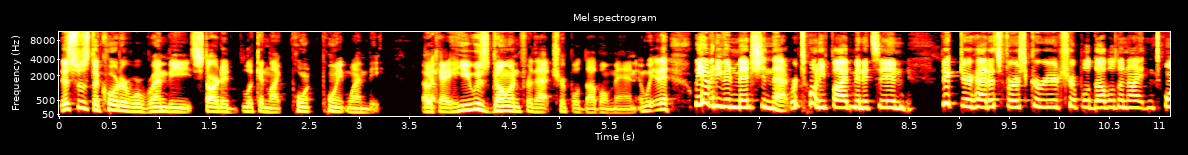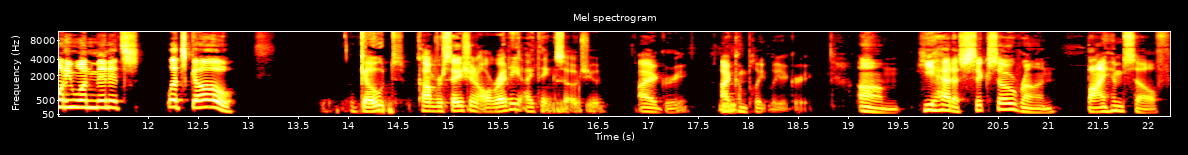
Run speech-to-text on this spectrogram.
this was the quarter where Wemby started looking like point, point Wemby. Okay, yep. he was going for that triple double, man, and we eh, we haven't even mentioned that. We're 25 minutes in. Victor had his first career triple double tonight in 21 minutes. Let's go. Goat conversation already? I think so, Jude. I agree. I mm-hmm. completely agree. Um, he had a 6-0 run by himself.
